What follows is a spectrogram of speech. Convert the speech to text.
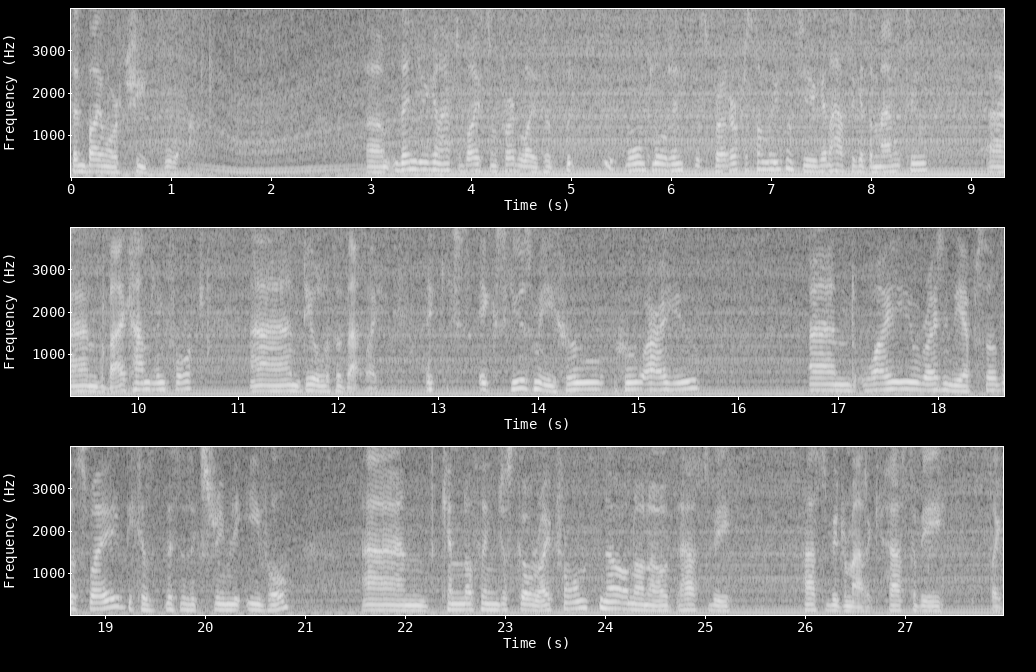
Then buy more sheep. Um, then you're gonna have to buy some fertilizer, but it won't load into the spreader for some reason, so you're gonna have to get the Manitou and the bag handling fork and deal with it that way. Ex excuse me, who who are you? And why are you writing the episode this way? Because this is extremely evil. And can nothing just go right for once? No, no, no. It has to be has to be dramatic. Has to be like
